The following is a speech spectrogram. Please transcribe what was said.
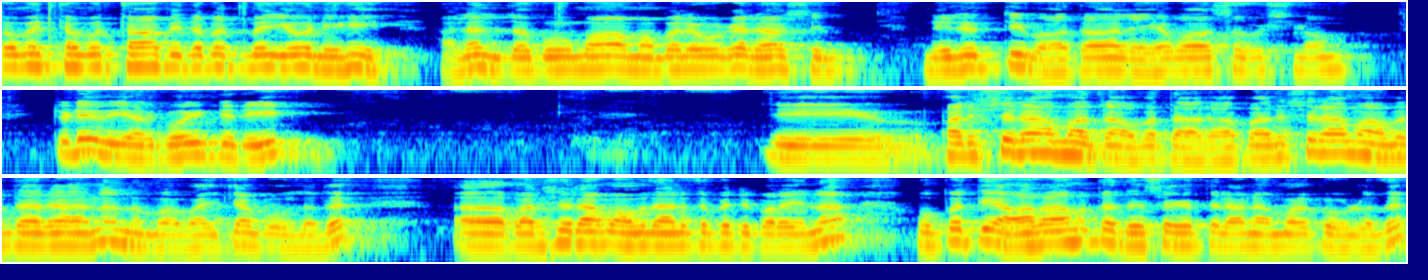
ത്വമിത്തമുത്ഥാപിതപത്മയോനിः അനന്തഭൂമാമപരോഗരാശിം നിരുത്തി വാതാലയവാസവിഷ്ണം today we are going to read ഈ പരശുരാമ അവതാര പരശുരാമ അവതാരമാണ് നമ്മൾ വായിക്കാൻ പോകുന്നത്. പരശുരാമ അവതാരത്തെ പറ്റി പറയുന്ന മുപ്പത്തി ആറാമത്തെ ദശകത്തിലാണ് നമ്മളിപ്പോൾ ഉള്ളത്.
